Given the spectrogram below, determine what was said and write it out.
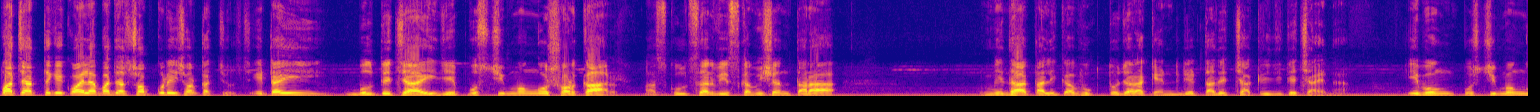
পাচার থেকে কয়লা পাচার সব করেই সরকার চলছে। এটাই বলতে চাই যে পশ্চিমবঙ্গ সরকার আর স্কুল সার্ভিস কমিশন তারা মেধা তালিকাভুক্ত যারা ক্যান্ডিডেট তাদের চাকরি দিতে চায় না। এবং পশ্চিমবঙ্গ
